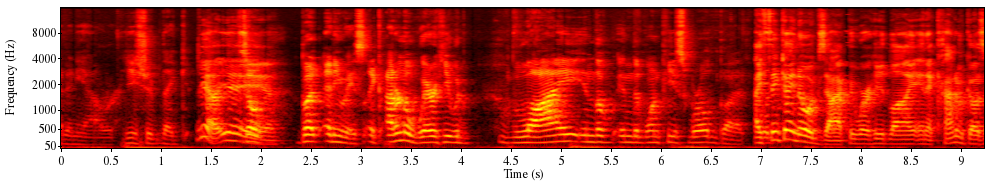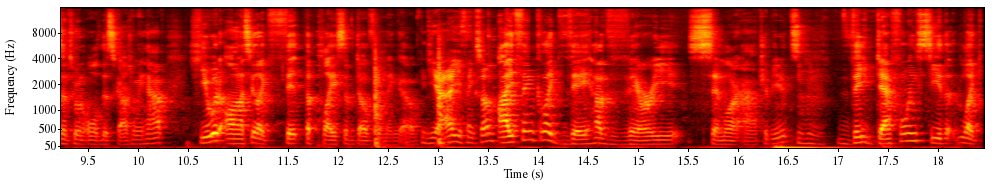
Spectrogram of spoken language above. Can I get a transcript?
at any hour. He should like yeah, yeah, yeah, so. yeah. But anyways, like I don't know where he would lie in the in the One Piece world, but I think I know exactly where he'd lie, and it kind of goes into an old discussion we have. He would honestly like fit the place of Doflamingo. yeah, you think so? I think like they have very similar attributes. Mm-hmm. They definitely see that like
